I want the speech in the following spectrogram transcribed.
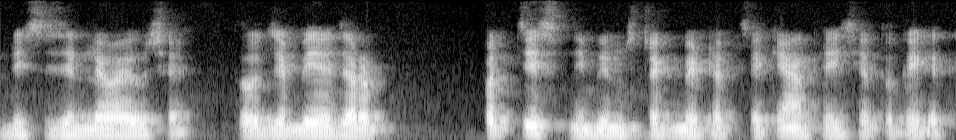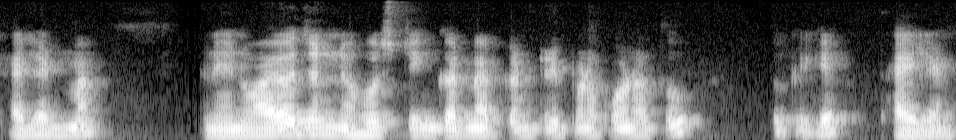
ડિસિઝન લેવાયું છે. તો જે બે હજાર પચીસની બિમસ્ટેક બેઠક છે, ક્યાં થઈ છે? તો કે થાઈલેન્ડમાં અને એનું આયોજન ને હોસ્ટિંગ કરનાર કન્ટ્રી પણ કોણ હતું? તો કે થાઈલેન્ડ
